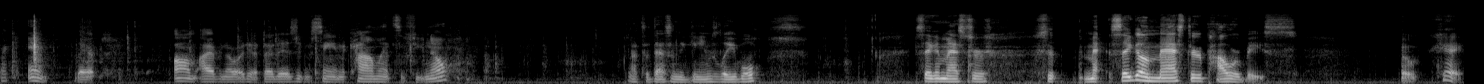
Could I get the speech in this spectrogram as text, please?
back in there. Um, I have no idea what that is. You can say in the comments if you know. That's what that's in the games label. Sega Master Sega Master Power Base. Okay.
